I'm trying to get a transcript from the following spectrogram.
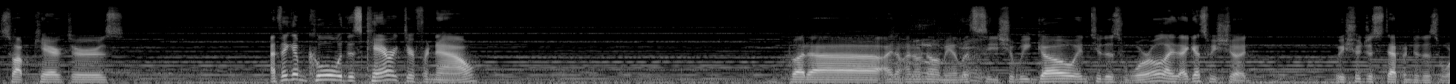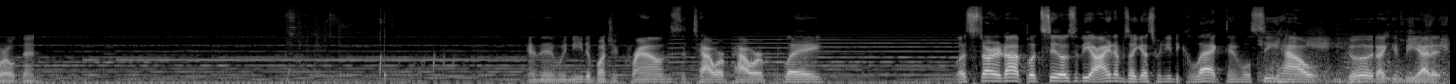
Swap characters. I think I'm cool with this character for now. But uh, I don't, I don't know, man. Let's see. Should we go into this world? I, I guess we should. We should just step into this world then. And then we need a bunch of crowns. The tower power play. Let's start it up. Let's see. Those are the items I guess we need to collect, and we'll see how good I can be at it.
